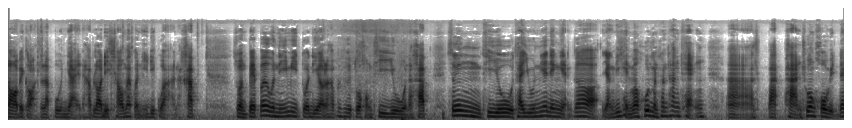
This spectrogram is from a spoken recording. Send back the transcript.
รอไปก่อนสำหรับปูนใหญ่นะครับรอ discount มากกว่านี้ดีกว่านะครับส่วน paper วันนี้มีตัวเดียวนะครับก็คือตัวของ TU นะครับซึ่ง TU ไทยยูเนี่ยนเองเนี่ยก็อย่างที่เห็นว่าหุ้นมันค่อนข้างแข็งผ่านช่วงโควิดได้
